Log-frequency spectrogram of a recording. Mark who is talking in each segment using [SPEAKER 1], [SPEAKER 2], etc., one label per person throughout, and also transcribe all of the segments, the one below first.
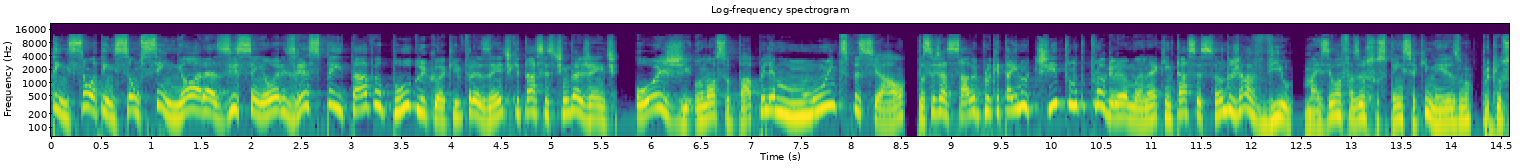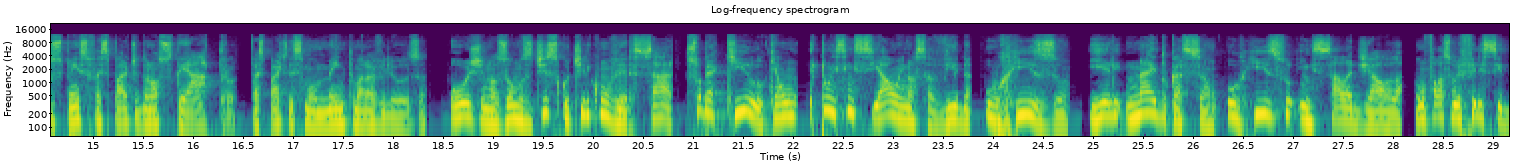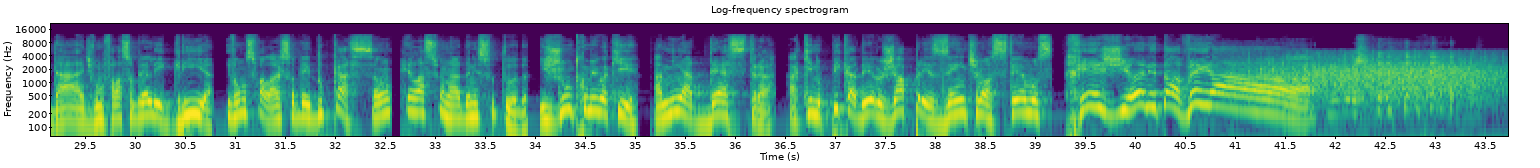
[SPEAKER 1] Atenção, atenção, senhoras e senhores, respeitável público aqui presente que está assistindo a gente. Hoje o nosso papo ele é muito especial. Você já sabe porque tá aí no título do programa, né? Quem tá acessando já viu. Mas eu vou fazer o suspense aqui mesmo, porque o suspense faz parte do nosso teatro, faz parte desse momento maravilhoso. Hoje nós vamos discutir e conversar sobre aquilo que é, um, é tão essencial em nossa vida, o riso. E ele na educação, o riso em sala de aula. Vamos falar sobre felicidade, vamos falar sobre alegria e vamos falar sobre a educação relacionada nisso tudo. E junto comigo aqui, a minha destra, aqui no Picadeiro, já presente, nós temos Regiane Taveira!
